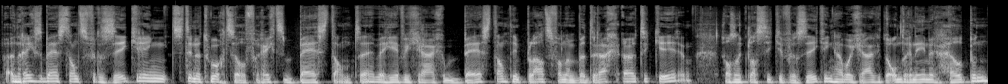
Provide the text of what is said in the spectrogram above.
Een rechtsbijstandsverzekering zit in het woord zelf, rechtsbijstand. Hè. Wij geven graag bijstand in plaats van een bedrag uit te keren. Zoals een klassieke verzekering gaan we graag de ondernemer helpen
